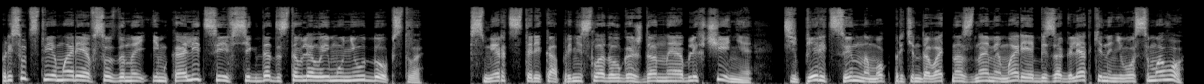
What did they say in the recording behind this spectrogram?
Присутствие Мария в созданной им коалиции всегда доставляло ему неудобства. Смерть старика принесла долгожданное облегчение. Теперь Цинна мог претендовать на знамя Мария без оглядки на него самого.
